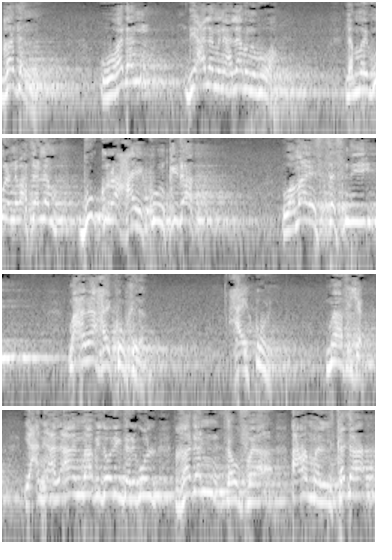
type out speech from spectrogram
غدا. وغدا دي علم من أعلام النبوة. لما يقول النبي عليه وسلم بكرة حيكون كده وما يستثني معناه حيكون كده. حيكون. ما في شك. يعني الآن ما في دول يقدر يقول غدا سوف أعمل كذا.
